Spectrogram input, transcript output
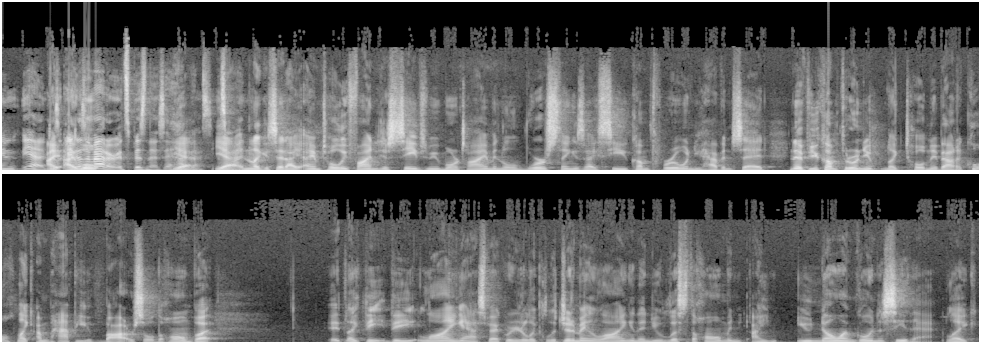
And yeah, it, I- it doesn't will- matter. It's business. It Yeah, happens. Yeah, fine. and like I said, I, I am totally fine. It just saves me more time. And the worst thing is, I see you come through and you haven't said. And if you come through and you like told me about it, cool. Like I'm happy you bought or sold the home, but it like the the lying aspect where you're like legitimately lying and then you list the home and I you know I'm going to see that like.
